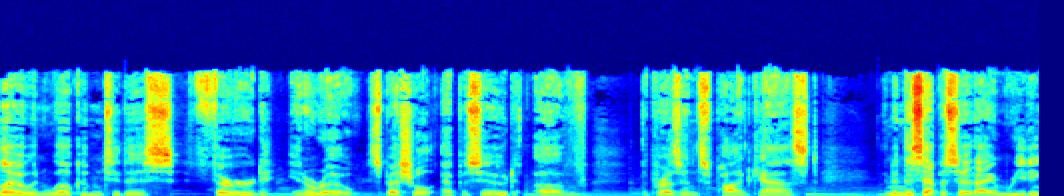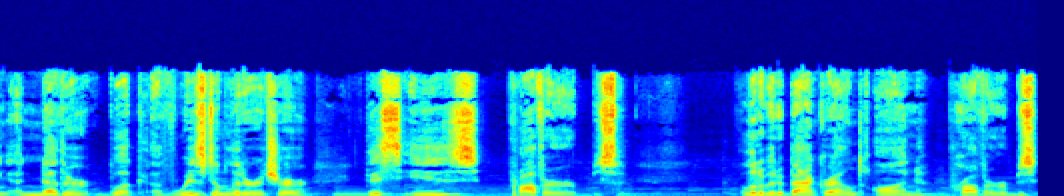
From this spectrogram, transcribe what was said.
Hello, and welcome to this third in a row special episode of the Presence Podcast. And in this episode, I am reading another book of wisdom literature. This is Proverbs. A little bit of background on Proverbs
